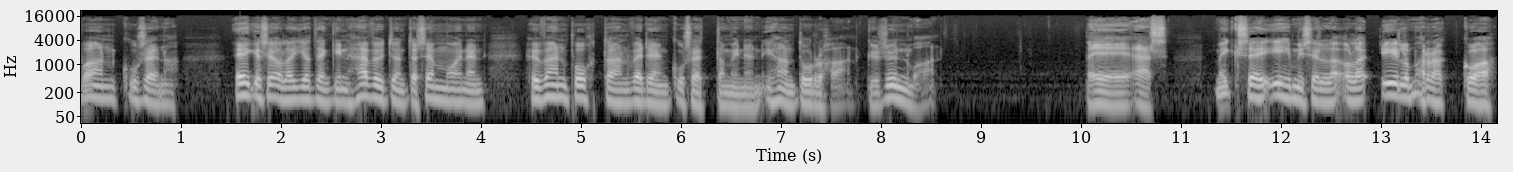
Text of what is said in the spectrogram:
vaan kusena. Eikä se ole jotenkin hävytöntä semmoinen hyvän puhtaan veden kusettaminen ihan turhaan. Kysyn vaan. PS. Miksei ihmisellä ole ilmarakkoa?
